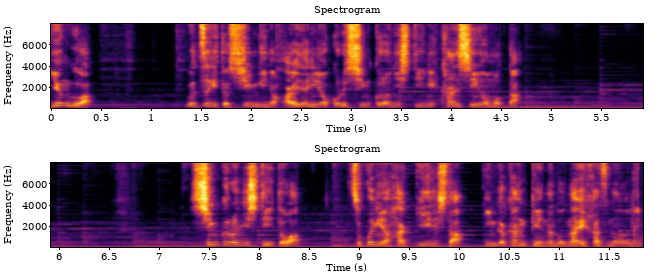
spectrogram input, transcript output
ユングは物理と真理の間に起こるシンクロニシティに関心を持った。シンクロニシティとは、そこにははっきりした因果関係などないはずなのに、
